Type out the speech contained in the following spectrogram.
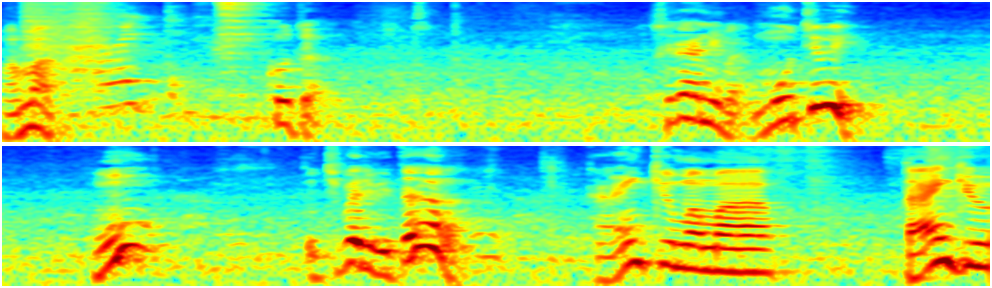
ମାମା କୋଉଟା ସେଟା ଆଣିବା ମୁଁ ଉଠିବି ହୁଁ ଉଠିପାରିବି ତ ଥ୍ୟାଙ୍କ ୟୁ ମାମା ଥ୍ୟାଙ୍କ ୟୁ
